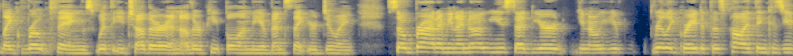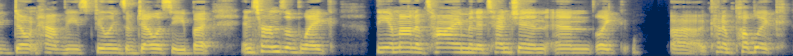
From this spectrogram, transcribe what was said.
like rope things with each other and other people and the events that you're doing. So Brad, I mean, I know you said you're, you know, you're really great at this poly thing because you don't have these feelings of jealousy, but in terms of like the amount of time and attention and like uh, kind of public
